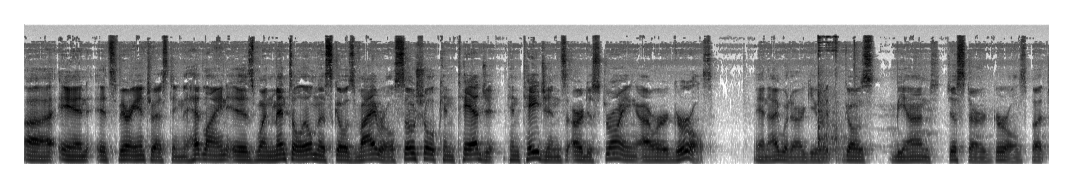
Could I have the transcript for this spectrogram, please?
uh, and it's very interesting. The headline is When Mental Illness Goes Viral, Social contagi- Contagions Are Destroying Our Girls. And I would argue it goes beyond just our girls, but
